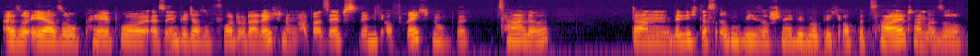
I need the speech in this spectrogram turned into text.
Also eher so PayPal, also entweder sofort oder Rechnung. Aber selbst wenn ich auf Rechnung bezahle, dann will ich das irgendwie so schnell wie möglich auch bezahlt haben. Also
